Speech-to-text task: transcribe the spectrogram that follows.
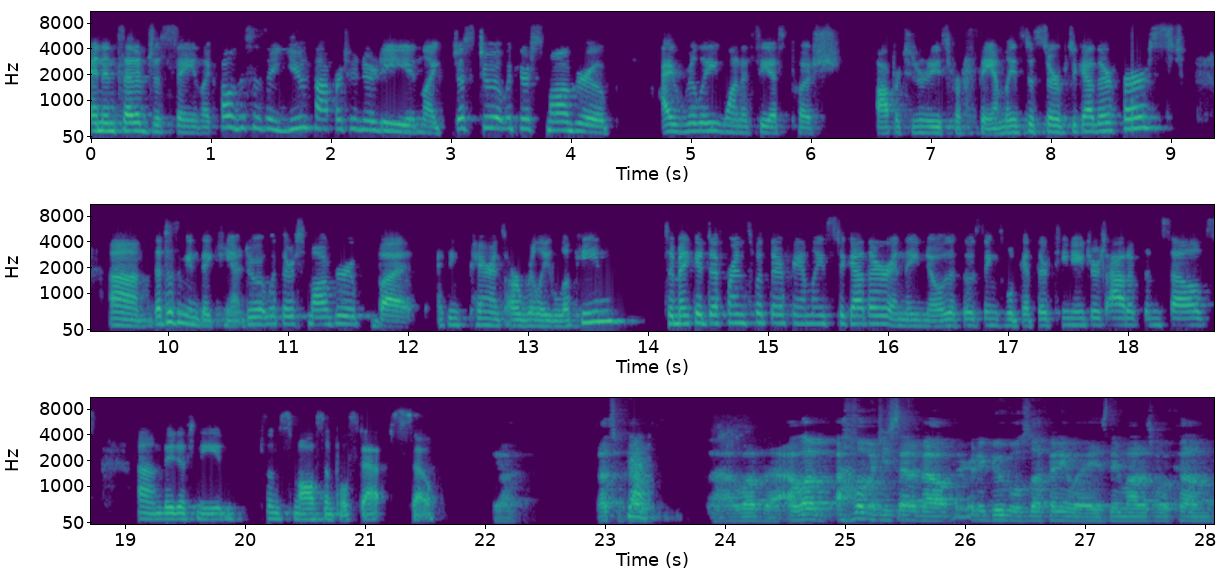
and instead of just saying like oh this is a youth opportunity and like just do it with your small group I really want to see us push opportunities for families to serve together first. Um, that doesn't mean they can't do it with their small group, but I think parents are really looking to make a difference with their families together, and they know that those things will get their teenagers out of themselves. Um, they just need some small, simple steps. So, yeah, that's incredible. Yeah. I love that. I love I love what you said about they're going to Google stuff anyways. They might as well come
